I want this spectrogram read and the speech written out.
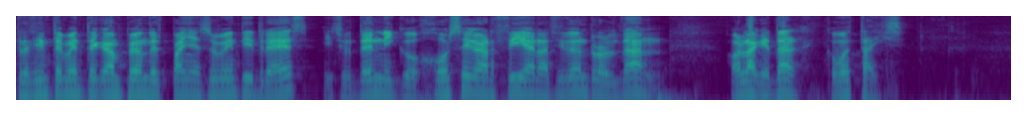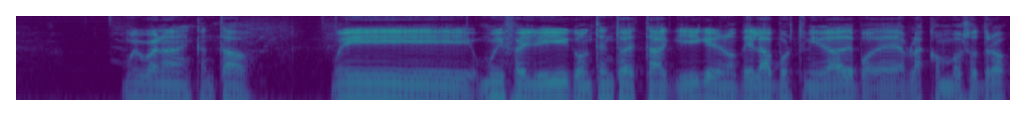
recientemente campeón de España sub-23, y su técnico, José García, nacido en Roldán. Hola, ¿qué tal? ¿Cómo estáis? Muy buenas, encantado. Muy, muy feliz y contento de estar aquí, que nos dé la oportunidad de poder hablar con vosotros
